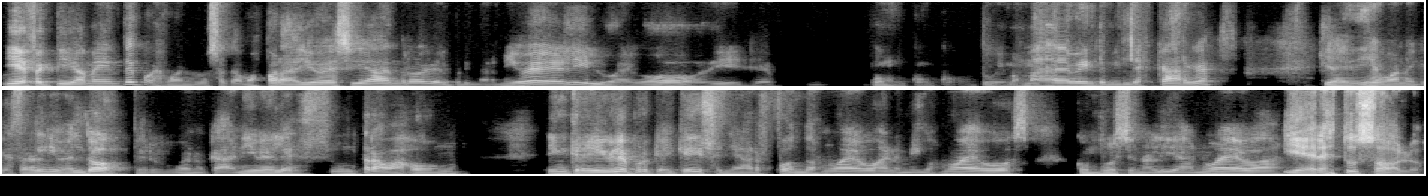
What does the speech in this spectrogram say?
Y efectivamente, pues bueno, lo sacamos para iOS y Android el primer nivel y luego tuvimos más de 20.000 descargas y ahí dije, bueno, hay que hacer el nivel 2, pero bueno, cada nivel es un trabajón increíble porque hay que diseñar fondos nuevos, enemigos nuevos, con funcionalidad nueva. Y eres tú solo.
